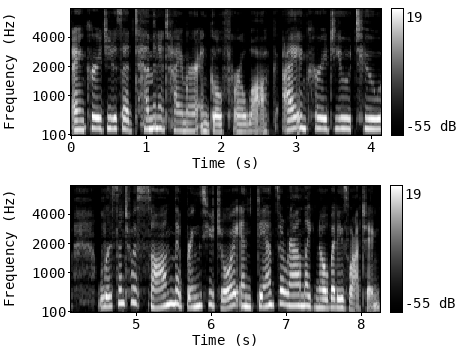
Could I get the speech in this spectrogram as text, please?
I encourage you to set a 10 minute timer and go for a walk. I encourage you to listen to a song that brings you joy and dance around like nobody's watching.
